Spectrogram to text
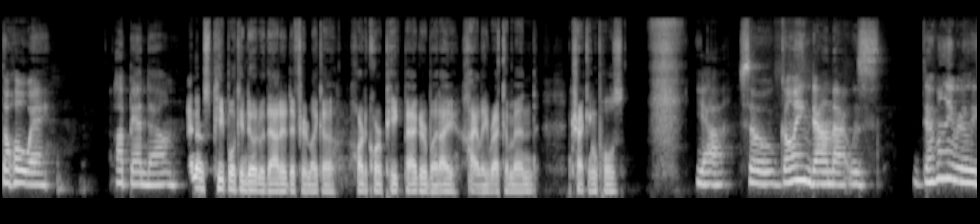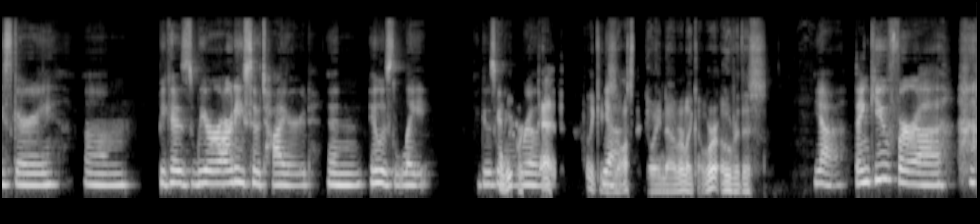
the whole way, up and down. I know people can do it without it if you're like a hardcore peak bagger, but I highly recommend trekking poles. Yeah, so going down that was definitely really scary um, because we were already so tired and it was late. It was getting we were really dead, like Yeah. exhausted going down. We're like, we're over this. Yeah. Thank you for uh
